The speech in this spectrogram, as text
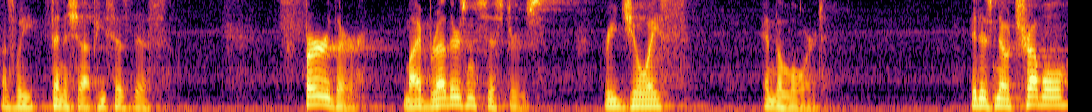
As we finish up, he says this Further, my brothers and sisters, rejoice in the Lord. It is no trouble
